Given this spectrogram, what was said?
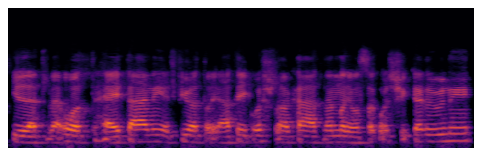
illetve ott helytállni egy fiatal játékosnak, hát nem nagyon szokott sikerülni,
